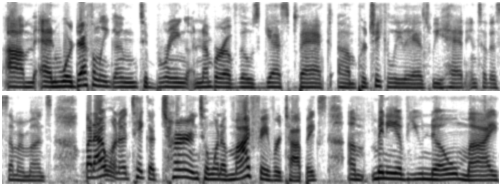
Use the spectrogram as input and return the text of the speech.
um, and we're definitely going to bring a number of those guests back, um, particularly as we head into the summer months. But I want to take a turn to one of my favorite topics. Um, many of you know my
